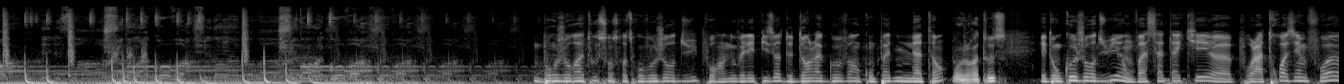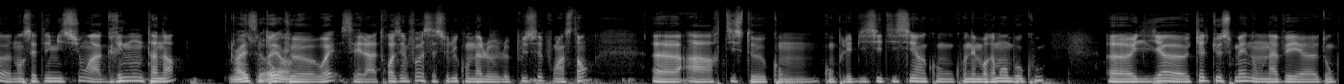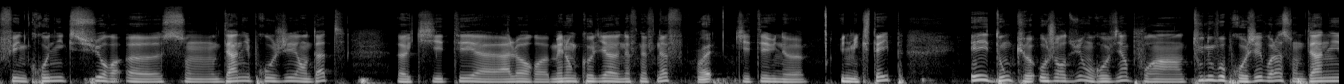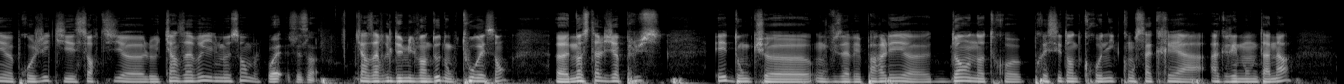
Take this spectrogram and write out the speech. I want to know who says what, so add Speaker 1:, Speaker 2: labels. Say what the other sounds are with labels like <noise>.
Speaker 1: fera. Je suis dans la gova. Je suis dans la gova.
Speaker 2: Bonjour à tous, on se retrouve aujourd'hui pour un nouvel épisode de Dans la Gova en compagnie de Nathan.
Speaker 3: Bonjour à tous.
Speaker 2: Et donc aujourd'hui, on va s'attaquer euh, pour la troisième fois euh, dans cette émission à Green Montana.
Speaker 3: Ouais, c'est
Speaker 2: Donc
Speaker 3: vrai. hein.
Speaker 2: euh, ouais, c'est la troisième fois, c'est celui qu'on a le, le plus fait pour l'instant. Euh, un artiste qu'on qu'on plébiscite ici, hein, qu'on qu'on aime vraiment beaucoup. Euh, il y a euh, quelques semaines, on avait euh, donc fait une chronique sur euh, son dernier projet en date, qui était alors Melancholia 999,
Speaker 3: Ouais.
Speaker 2: qui était une, une mixtape. Et donc aujourd'hui, on revient pour un tout nouveau projet. Voilà son dernier projet qui est sorti le 15 avril, il me semble.
Speaker 3: Ouais, c'est ça.
Speaker 2: 15 avril 2022, donc tout récent, Nostalgia Plus. Et donc, on vous avait parlé dans notre précédente chronique consacrée à, à Green Montana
